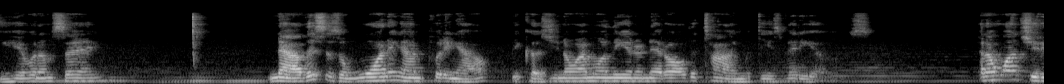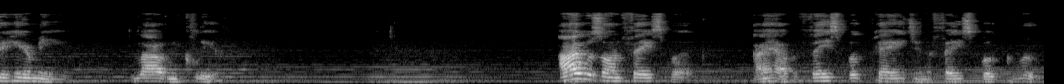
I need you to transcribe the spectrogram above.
You hear what I'm saying? Now, this is a warning I'm putting out because you know I'm on the internet all the time with these videos. And I want you to hear me loud and clear. I was on Facebook. I have a Facebook page and a Facebook group.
